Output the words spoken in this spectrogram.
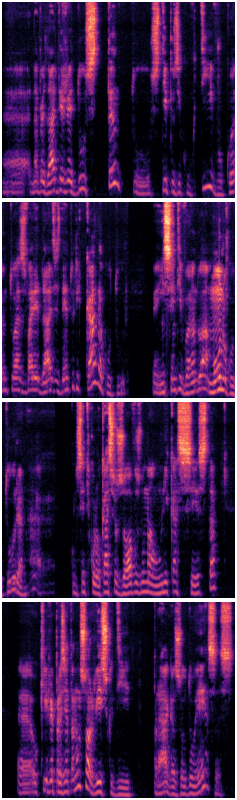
é, na verdade, reduz tanto os tipos de cultivo quanto as variedades dentro de cada cultura, incentivando a monocultura. Né, como se a gente colocasse os ovos numa única cesta, eh, o que representa não só risco de pragas ou doenças,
